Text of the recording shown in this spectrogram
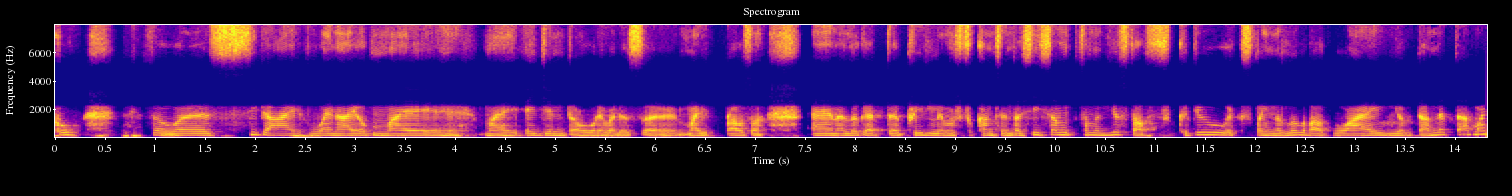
Cool. So uh, CPI, when I open my my agent or whatever it is, uh, my browser, and I look at the pre-delivered content, I see some some of your stuff. Could you explain a little about why you've done it that way?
